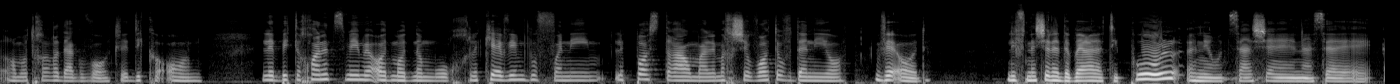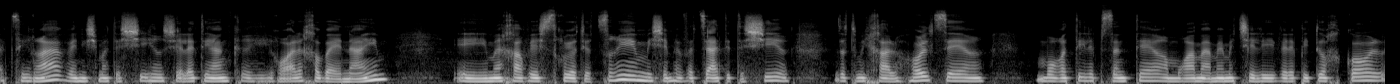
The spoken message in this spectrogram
לרמות חרדה גבוהות, לדיכאון, לביטחון עצמי מאוד מאוד נמוך, לכאבים גופניים, לפוסט-טראומה, למחשבות אובדניות ועוד. לפני שנדבר על הטיפול, אני רוצה שנעשה עצירה ונשמע את השיר של אתי אנקרי, רואה לך בעיניים. אה, מאחר ויש זכויות יוצרים, מי שמבצעת את השיר זאת מיכל הולצר, מורתי לפסנתר, המורה המהממת שלי ולפיתוח קול,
